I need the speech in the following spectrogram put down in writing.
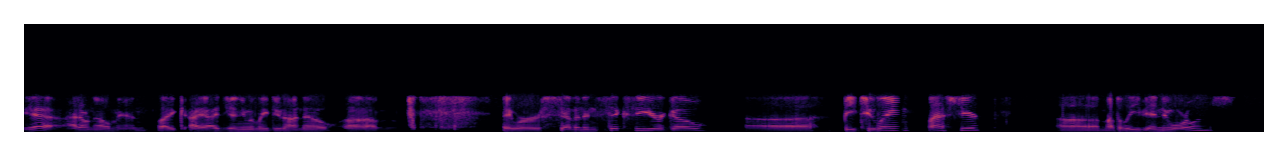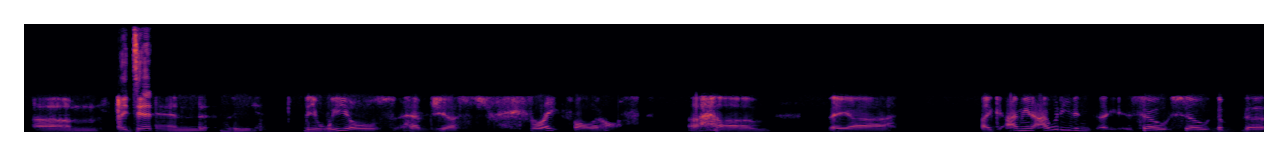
yeah, I don't know, man. Like, I, I genuinely do not know. Um, they were seven and six a year ago. Uh, beat Tulane last year, um, I believe, in New Orleans. Um, they did. and the the wheels have just straight fallen off. Um, they uh, like I mean I would even uh, so so the the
